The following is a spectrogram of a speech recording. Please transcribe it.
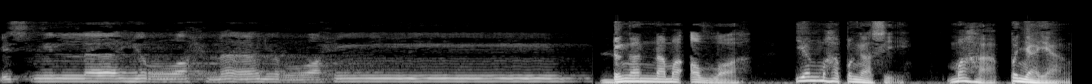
Bismillahirrahmanirrahim. Dengan nama Allah yang Maha Pengasih, Maha Penyayang.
